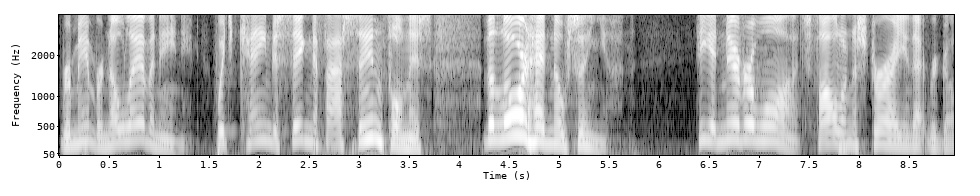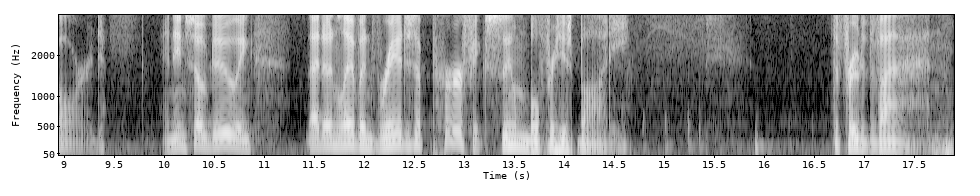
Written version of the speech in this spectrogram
remember, no leaven in it, which came to signify sinfulness. The Lord had no sin. He had never once fallen astray in that regard. And in so doing, that unleavened bread is a perfect symbol for his body. The fruit of the vine.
